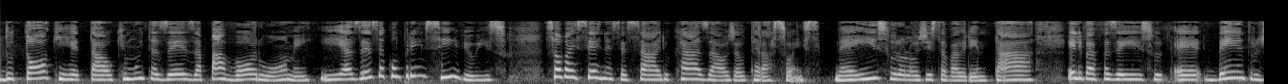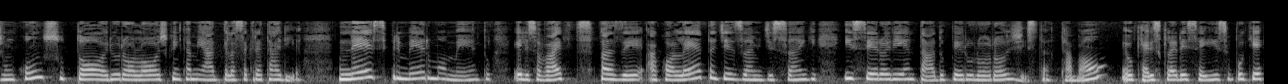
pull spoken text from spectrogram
do toque retal, que muitas vezes apavora o homem, e às vezes é compreensível isso, só vai ser necessário caso haja alterações, né? Isso o urologista vai orientar, ele vai fazer isso é, dentro de um consultório urológico encaminhado pela secretaria. Nesse primeiro momento, ele só vai fazer a coleta de exame de sangue e ser orientado pelo urologista, tá bom? Eu quero esclarecer isso porque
